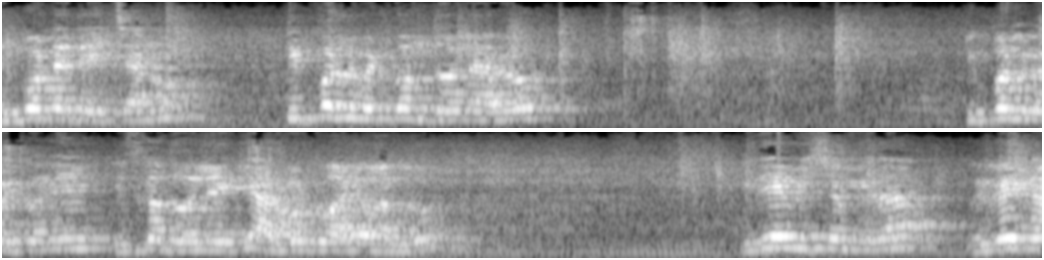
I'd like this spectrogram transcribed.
రిపోర్ట్ అయితే ఇచ్చాను. టిప్పర్లు పెట్టుకొని తోలారు. టిప్పర్లు పెట్టుకొని ఇసుక తోలేకి ఆ రోడ్డు వాడేవాళ్ళు. ఇదే విషయం మీద వివేకా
